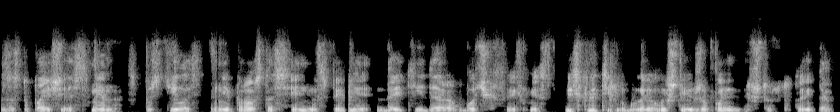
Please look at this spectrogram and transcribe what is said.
заступающая смена спустилась, они просто все не успели дойти до рабочих своих мест. Из грубо говоря, вышли и уже поняли, что что-то не так.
